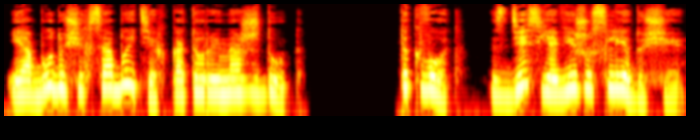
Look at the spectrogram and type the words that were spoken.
и о будущих событиях, которые нас ждут. Так вот, здесь я вижу следующее.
